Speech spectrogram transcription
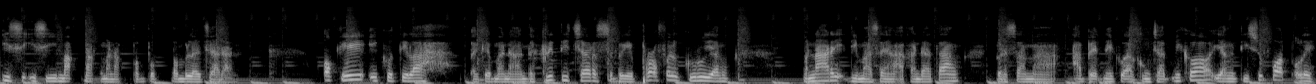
isi-isi makna-makna pembelajaran. Oke, ikutilah bagaimana The Great Teacher sebagai profil guru yang menarik di masa yang akan datang bersama Abed Neko Agung Jatmiko yang disupport oleh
